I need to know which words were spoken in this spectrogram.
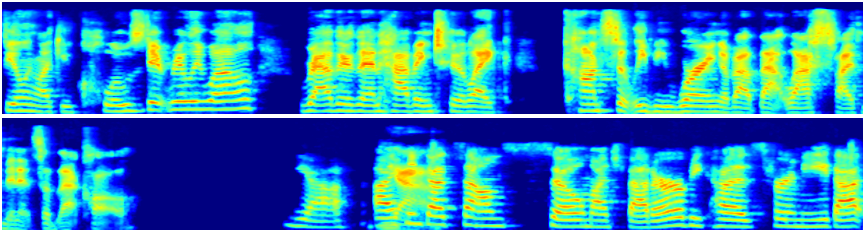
feeling like you closed it really well rather than having to like constantly be worrying about that last five minutes of that call. Yeah, I yeah. think that sounds so much better because for me, that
